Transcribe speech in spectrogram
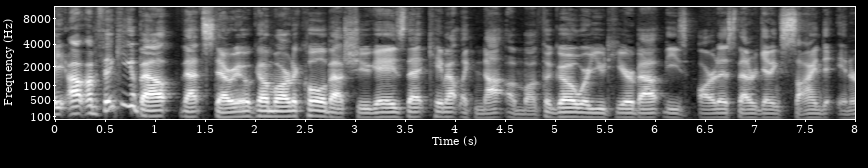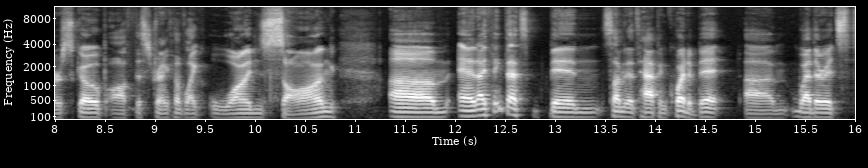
I, I'm thinking about that Stereogum article about shoegaze that came out like not a month ago, where you'd hear about these artists that are getting signed to Interscope off the strength of like one song. Um, and I think that's been something that's happened quite a bit. Um, whether it's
